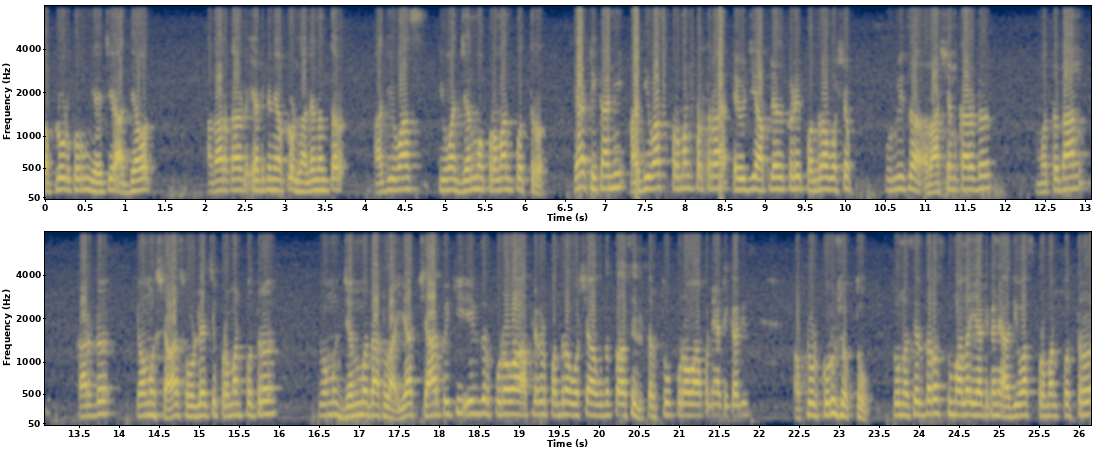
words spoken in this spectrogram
अपलोड करून घ्यायचे. अद्ययावत आधार कार्ड या ठिकाणी अपलोड झाल्यानंतर आदिवास किंवा जन्म प्रमाणपत्र या ठिकाणी आदिवास प्रमाणपत्राऐवजी आपल्याकडे पंधरा वर्षापूर्वीचा राशन कार्ड मतदान कार्ड किंवा मग शाळा सोडल्याचे प्रमाणपत्र किंवा मग जन्म दाखला या चारपैकी एक जर पुरावा आपल्याकडे पंधरा वर्ष अगोदरचा असेल तर तो पुरावा आपण या ठिकाणी अपलोड करू शकतो. तो नसेल तरच तुम्हाला या ठिकाणी आदिवास प्रमाणपत्र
